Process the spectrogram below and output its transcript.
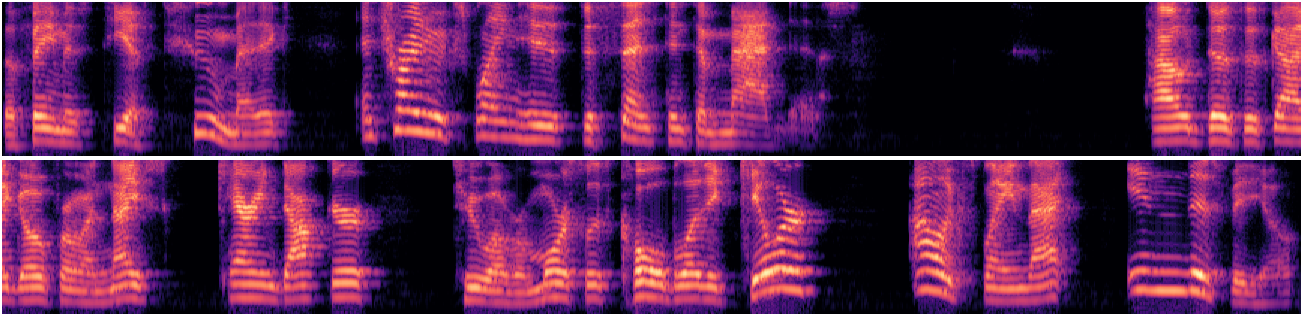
the famous TF2 medic, and try to explain his descent into madness. How does this guy go from a nice, caring doctor to a remorseless, cold-blooded killer? I'll explain that in this video.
